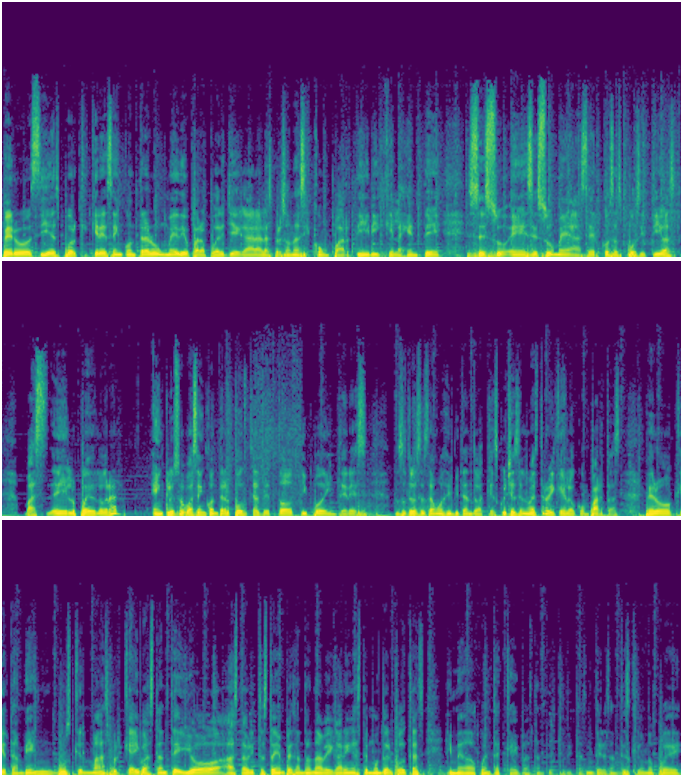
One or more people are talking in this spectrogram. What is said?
Pero si es porque quieres encontrar un medio para poder llegar a las personas y compartir y que la gente se, eh, se sume a hacer cosas positivas, vas, eh, lo puedes lograr. E incluso vas a encontrar podcasts de todo tipo de interés. Nosotros te estamos invitando a que escuches el nuestro y que lo compartas, pero que también busques más porque hay bastante. Yo hasta ahorita estoy empezando a navegar en este mundo del podcast y me he dado cuenta que hay bastantes cositas interesantes que uno puede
